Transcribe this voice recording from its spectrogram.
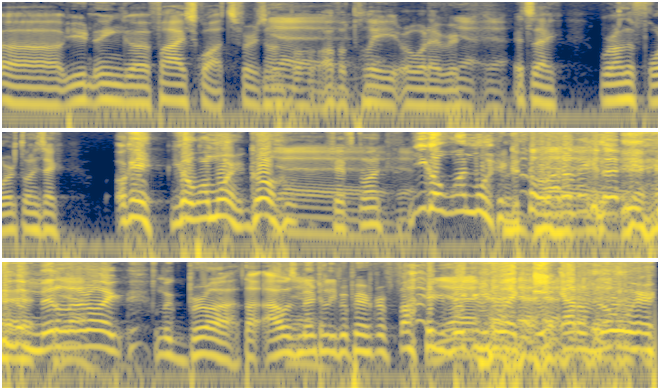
Uh, you're doing uh, five squats, for example, yeah, of a yeah, plate or whatever. Yeah, yeah. It's like we're on the fourth one. He's like, okay, you got one more, go. Yeah, yeah, Fifth yeah, one, yeah. you got one more, go. Yeah, And I'm like in the, in the middle, Yeah. I'm like, I'm like, bro, I, thought I was Yeah. mentally prepared for five. You're Yeah. making me do like eight out of nowhere.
